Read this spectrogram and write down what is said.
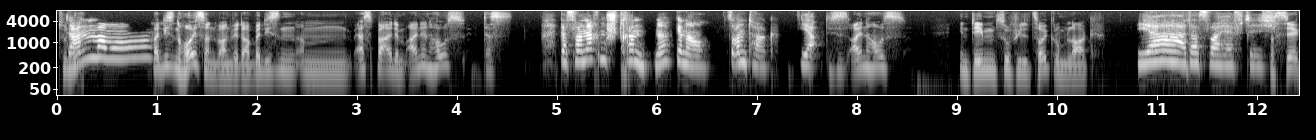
Dann wir. Bei diesen Häusern waren wir da. Bei diesen, ähm, erst bei dem einen Haus, das, Das war nach dem Strand, ne? Genau. Sonntag. Ja. dieses eine Haus, in dem so viel Zeug rumlag. Ja, das war heftig. Das, sehr,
